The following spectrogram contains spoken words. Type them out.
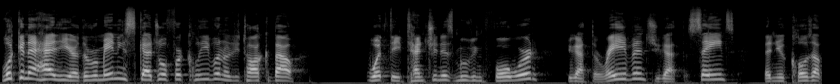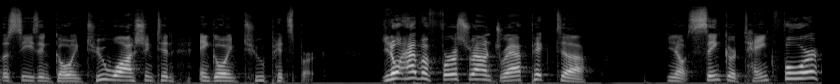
looking ahead here, the remaining schedule for Cleveland, as you talk about what the tension is moving forward, you got the Ravens, you got the Saints, then you close out the season going to Washington and going to Pittsburgh. You don't have a first round draft pick to you know, sink or tank for.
